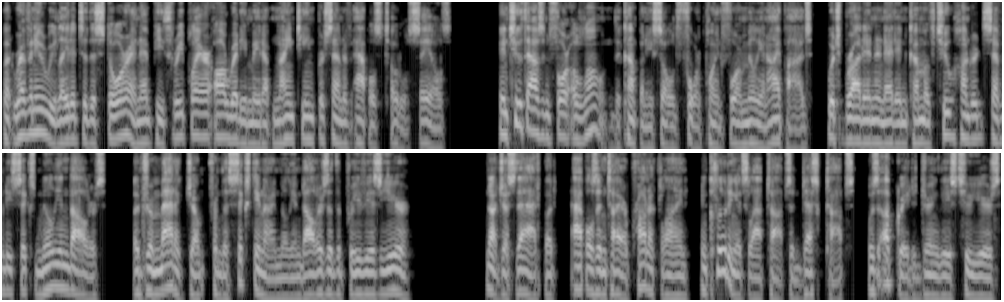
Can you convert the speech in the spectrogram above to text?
but revenue related to the store and MP3 player already made up 19% of Apple's total sales. In 2004 alone, the company sold 4.4 million iPods, which brought in a net income of $276 million, a dramatic jump from the $69 million of the previous year. Not just that, but Apple's entire product line, including its laptops and desktops, was upgraded during these two years.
